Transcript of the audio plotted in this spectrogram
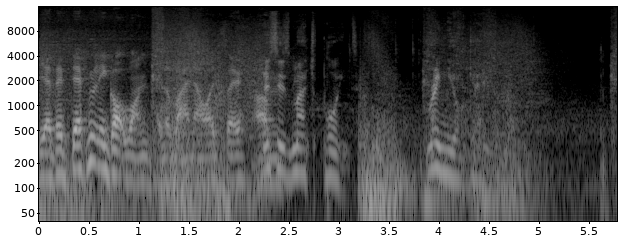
Yeah, they've definitely got one tether by now, I'd say. Um, This is match point. Bring your game.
